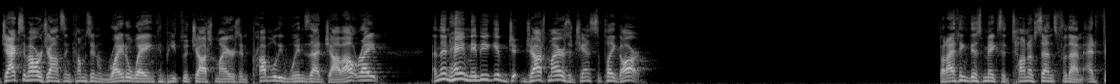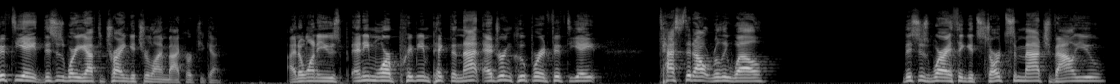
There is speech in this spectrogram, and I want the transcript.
Jackson Powers Johnson comes in right away and competes with Josh Myers and probably wins that job outright. And then, hey, maybe you give J- Josh Myers a chance to play guard. But I think this makes a ton of sense for them. At 58, this is where you have to try and get your linebacker if you can. I don't want to use any more premium pick than that. Edgerrin Cooper at 58 tested out really well. This is where I think it starts to match value.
